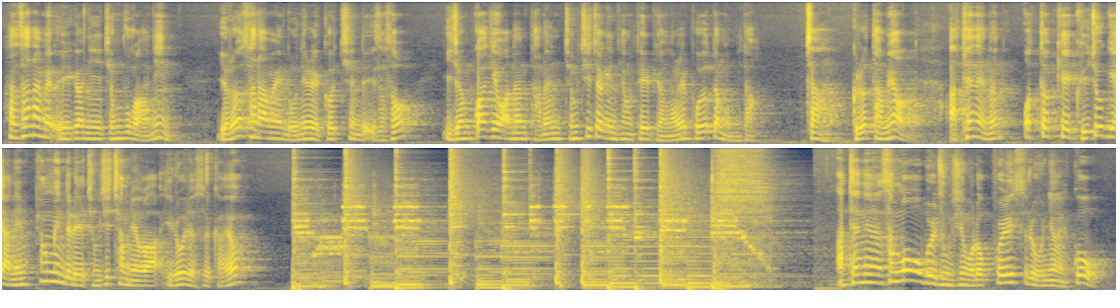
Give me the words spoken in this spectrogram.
한 사람의 의견이 전부가 아닌 여러 사람의 논의를 거치는 데 있어서 이전까지와는 다른 정치적인 형태의 변화를 보였던 겁니다. 자 그렇다면 아테네는 어떻게 귀족이 아닌 평민들의 정치 참여가 이루어졌을까요? 아테네는 상공업을 중심으로 폴리스를 운영했고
